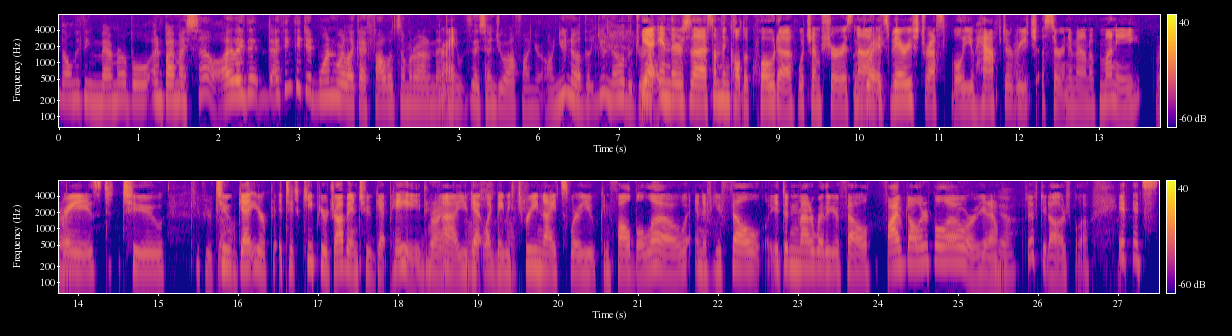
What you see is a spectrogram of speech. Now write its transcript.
the only thing memorable and by myself. I like did, I think they did one where like I followed someone around and then Right. they, they send you off on your own. You know the you know the drill. Yeah, and there's uh, something called a quota, which I'm sure is not. Right. It's very stressful. You have to reach a certain amount of money Right. raised to to job. get your to keep your job and to get paid. Right. Uh, you Oh, get like maybe gosh. three nights where you can fall below, and if you fell, it didn't matter whether you fell five dollars below or you know Yeah. fifty dollars below. It, it's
